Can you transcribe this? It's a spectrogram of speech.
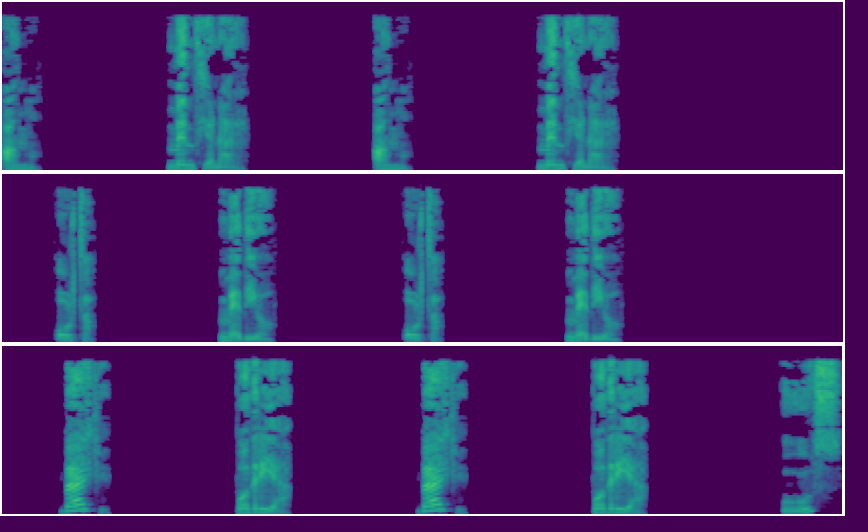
Alma. Mencionar. Alma. Mencionar. Orta. Medio. Orta. Medio. Belki. Podría. Belki. Podría. Us.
